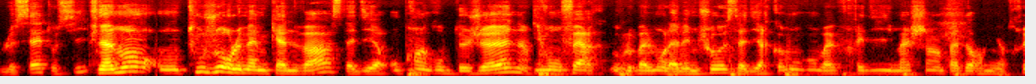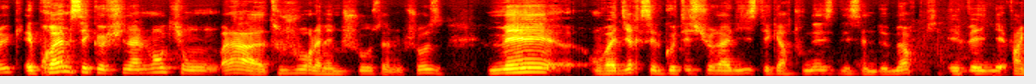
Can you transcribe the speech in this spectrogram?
le 7 aussi, finalement, ont toujours le même canevas, c'est-à-dire on prend un groupe de jeunes qui vont faire globalement la même chose, c'est-à-dire comment on combat Freddy, machin, pas dormir, truc. Et le problème, c'est que finalement, qui ont voilà, toujours la même chose, la même chose, mais euh, on va dire que c'est le côté surréaliste et cartoonesque des scènes de meurtre qui éveillait, enfin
